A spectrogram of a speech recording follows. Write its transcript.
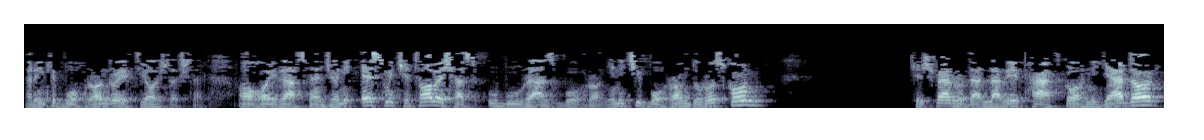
برای اینکه بحران رو احتیاج داشتن. آقای رفسنجانی اسم کتابش هست عبور از بحران. یعنی چی؟ بحران درست کن. کشور رو در لبه پرتگاه نگردار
